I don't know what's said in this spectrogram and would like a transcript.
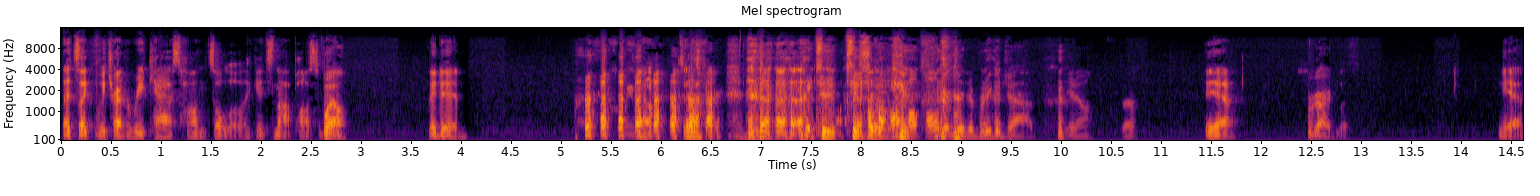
That's like if we tried to recast Han Solo, like it's not possible. Well, they did. No, that's fair. Tou- Touche. all, all, all of them did a pretty good job, you know. So yeah, regardless, yeah.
